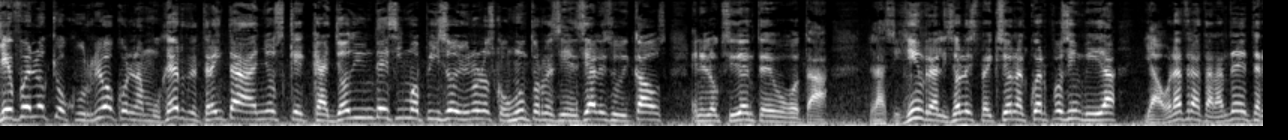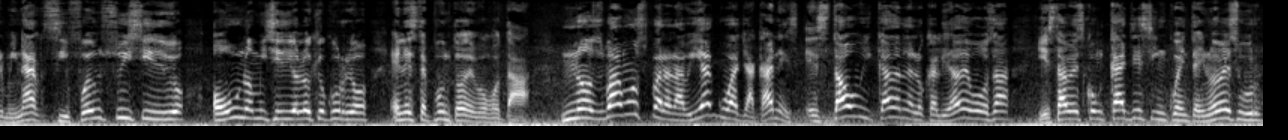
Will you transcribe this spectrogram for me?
qué fue lo que ocurrió con la mujer de 30 años que cayó de un décimo piso de uno de los conjuntos residenciales ubicados en el occidente de Bogotá. La SIGIN realizó la inspección al cuerpo sin vida y ahora tratarán de determinar si fue un suicidio o un homicidio lo que ocurrió en este punto de Bogotá. Nos vamos para la vía Guayacanes. Está ubicada en la localidad de Bosa y esta vez con calle 59 Sur,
